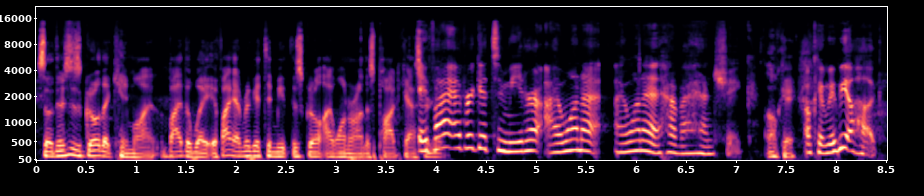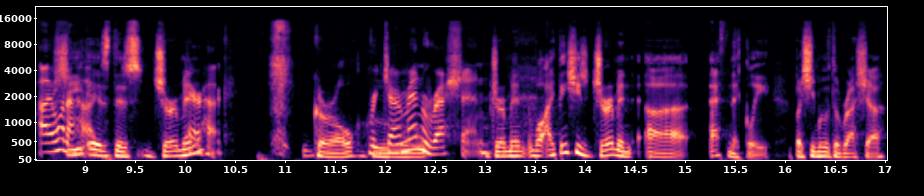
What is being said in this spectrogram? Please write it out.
So there's this girl that came on. By the way, if I ever get to meet this girl, I want her on this podcast. Her If name- I ever get to meet her, I wanna, I wanna have a handshake. okay. Okay, maybe a hug. I want a She hug. is this German Air hug. girl. who- German, Russian. German. Well, I think she's German uh, ethnically, but she moved to Russia.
